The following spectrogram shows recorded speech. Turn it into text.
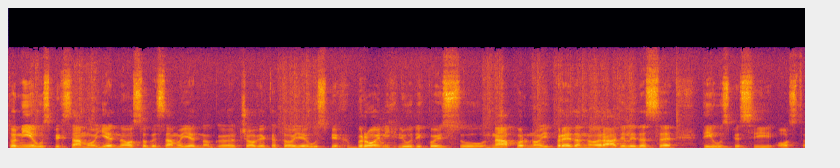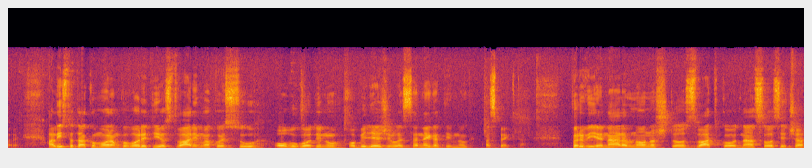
To nije uspjeh samo jedne osobe, samo jednog e, čovjeka, to je uspjeh brojnih ljudi koji su naporno i predano radili da se ti uspjesi ostvare. Ali isto tako moram govoriti i o stvarima koje su ovu godinu obilježile sa negativnog aspekta. Prvi je naravno ono što svatko od nas osjeća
